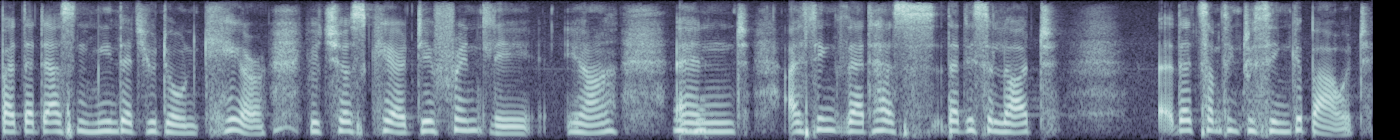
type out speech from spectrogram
but that doesn't mean that you don't care. You just care differently. Yeah. Mm-hmm. And I think that has, that is a lot, uh, that's something to think about,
